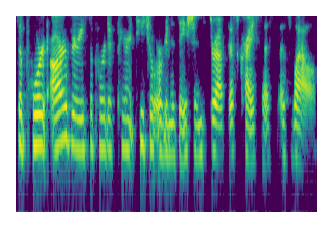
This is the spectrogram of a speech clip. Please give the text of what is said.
support our very supportive parent teacher organizations throughout this crisis as well.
